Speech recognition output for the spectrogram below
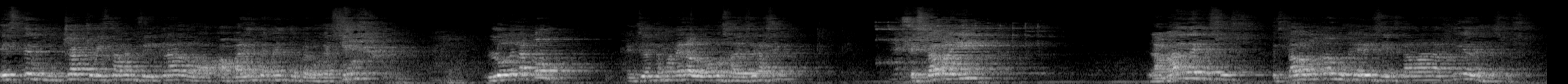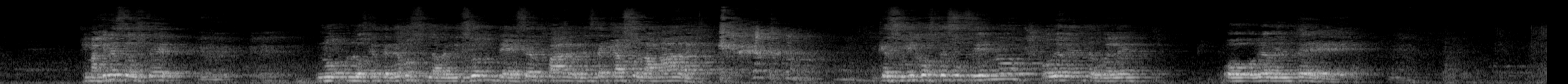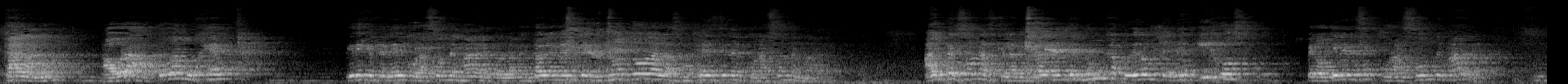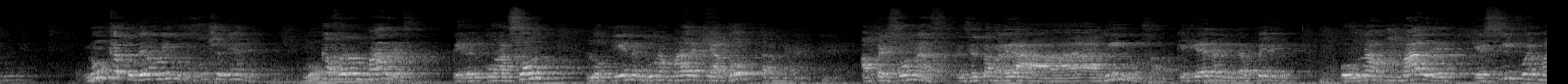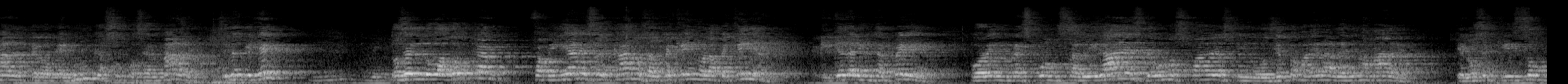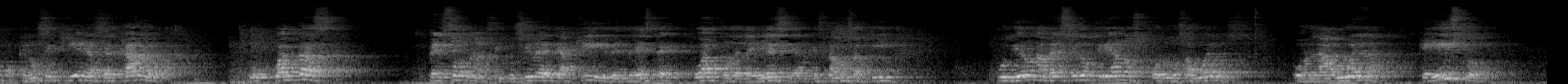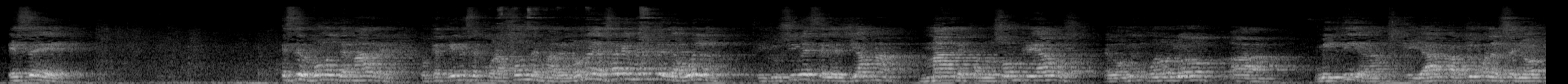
este muchacho que estaba infiltrado aparentemente, pero Jesús lo delató. En cierta manera lo vamos a decir así. Estaba ahí la madre de Jesús, estaban otras mujeres y estaba la tía de Jesús. Imagínese usted, los que tenemos la bendición de ser padre, en este caso la madre, que su hijo esté sufriendo, obviamente duele, o obviamente cala. Ahora, toda mujer tiene que tener el corazón de madre, pero lamentablemente no todas las mujeres tienen el corazón de madre. Hay personas que lamentablemente nunca pudieron tener hijos, pero tienen ese corazón de madre. Nunca tuvieron hijos, escuchen bien. Nunca fueron madres, pero el corazón lo tienen de una madre que adopta a personas, en cierta manera, a, niños que quedan en interperio o una madre que sí fue madre, pero que nunca supo ser madre. ¿Sí me expliqué? Entonces lo adoptan familiares cercanos al pequeño, a la pequeña, que queda el interperie por irresponsabilidades de unos padres y de cierta manera de una madre que no se quiso o que no se quiere hacer cargo. ¿Cuántas personas, inclusive de aquí, desde este cuarto de la iglesia que estamos aquí, pudieron haber sido criados por los abuelos, por la abuela, que hizo ese, ese rol de madre, porque tiene ese corazón de madre, no necesariamente de abuela, inclusive se les llama madre cuando son criados. Bueno, yo a mi tía, que ya partió con el Señor,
